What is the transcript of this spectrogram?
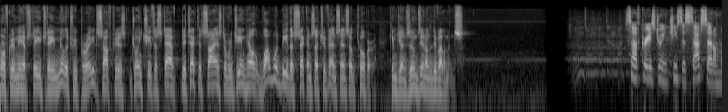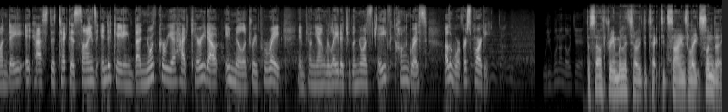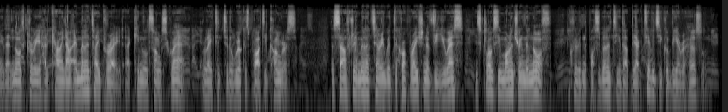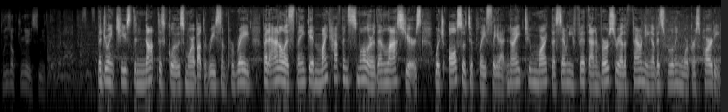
North Korea may have staged a military parade. South Korea's Joint Chiefs of Staff detected signs the regime held what would be the second such event since October. Kim Ji-yeon zooms in on the developments. South Korea's Joint Chiefs of Staff said on Monday it has detected signs indicating that North Korea had carried out a military parade in Pyongyang related to the North's 8th Congress of the Workers' Party. The South Korean military detected signs late Sunday that North Korea had carried out a military parade at Kim Il sung Square related to the Workers' Party Congress. The South Korean military, with the cooperation of the US, is closely monitoring the North including the possibility that the activity could be a rehearsal. The Joint Chiefs did not disclose more about the recent parade, but analysts think it might have been smaller than last year's, which also took place late at night to mark the 75th anniversary of the founding of its ruling Workers' Party.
